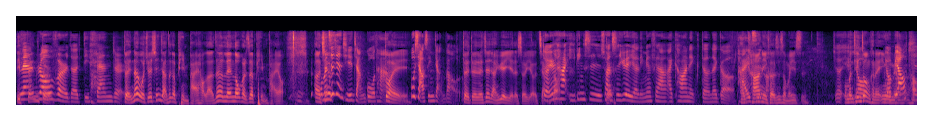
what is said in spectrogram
Land Rover 的 Defender。对，那我觉得先讲这个品牌好了，这个 Land Rover 这个品牌哦，呃，我们之前其实讲过它，对，不小心讲到了，对对对，在讲越野的时候也有讲，对，因为它一定是算是越野里面非常 iconic 的那个牌子，iconic 是什么意思？我们听众可能英文没有很好，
